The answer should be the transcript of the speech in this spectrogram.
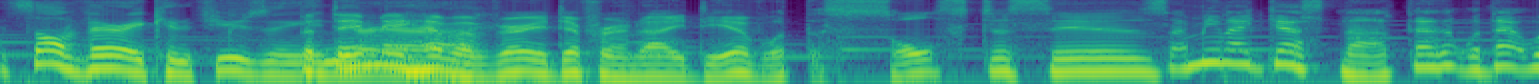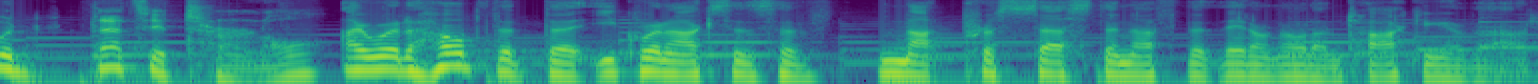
It's all very confusing. But they your may have a very different idea of what the solstice is. I mean, I guess not. That that would that's eternal. I would hope that the equinoxes have not precessed enough that they don't know what I'm talking about.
